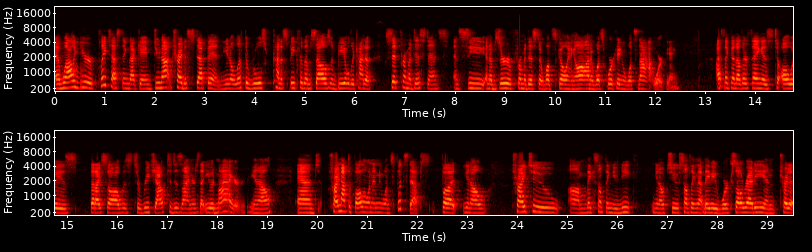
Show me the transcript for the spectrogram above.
And while you're playtesting that game, do not try to step in. You know, let the rules kind of speak for themselves and be able to kind of sit from a distance and see and observe from a distance what's going on and what's working and what's not working. I think another thing is to always that I saw was to reach out to designers that you admire, you know, and try not to follow in anyone's footsteps, but you know, try to um, make something unique, you know, to something that maybe works already, and try to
